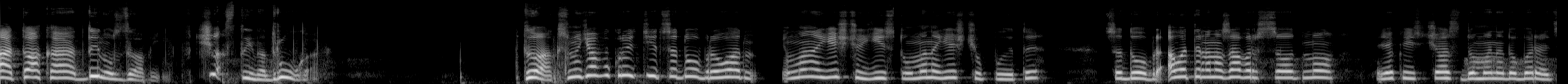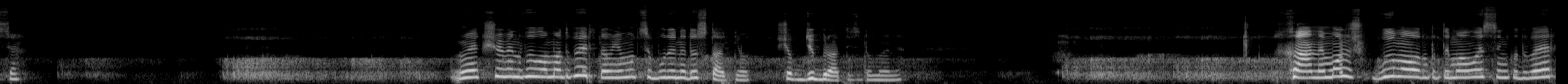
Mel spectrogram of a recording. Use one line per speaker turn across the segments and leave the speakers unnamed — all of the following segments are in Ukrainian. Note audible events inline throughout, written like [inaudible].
Атака динозаврів. Частина друга. Так, ну я в укритті, це добре, ладно. У мене є що їсти, у мене є що пити. Це добре. Але тиранозавр все одно якийсь час до мене добереться. Ну, якщо він вилама двері, то йому це буде недостатньо, щоб дібратись до мене. Ха, не можеш вимовити малесеньку двер?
